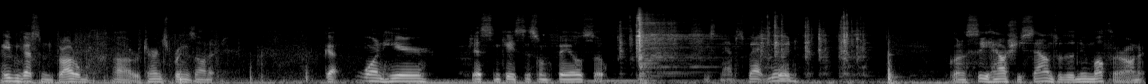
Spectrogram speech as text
I even got some throttle uh, return springs on it. Got one here just in case this one fails, so she snaps back good. Gonna see how she sounds with a new muffler on it.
